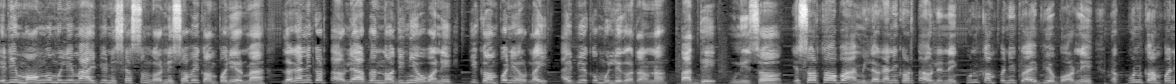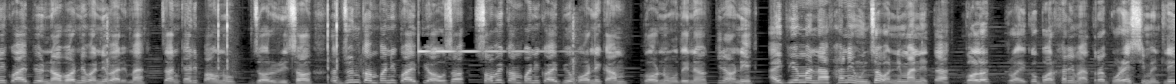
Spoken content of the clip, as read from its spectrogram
यदि महँगो मूल्यमा आइपिओ निष्कासन गर्ने सबै कम्पनीहरूमा लगानीकर्ताहरूले आवेदन नदिने हो भने ती कम्पनीहरूलाई आइपिओको मूल्य घटाउन बाध्य हुनेछ। यसर्थ अब हामी लगानीकर्ताहरूले नै कुन कम्पनीको आइपिओ भर्ने र कुन कम्पनीको आइपिओ नभर्ने भन्ने बारेमा जानकारी पाउनु जरुरी छ र जुन कम्पनीको आइपिओ आउँछ सबै कम्पनीको आइपिओ भर्ने काम गर्नु हुँदैन। किनभने आइपिओमा नाफा नै हुन्छ भन्ने मान्यता गलत रहेको भर्खरै मात्र घोडा सिमेन्टले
